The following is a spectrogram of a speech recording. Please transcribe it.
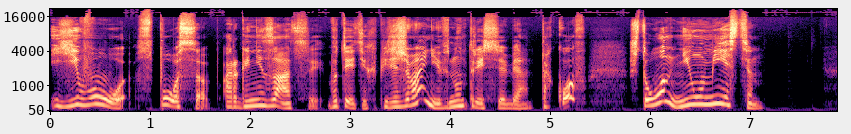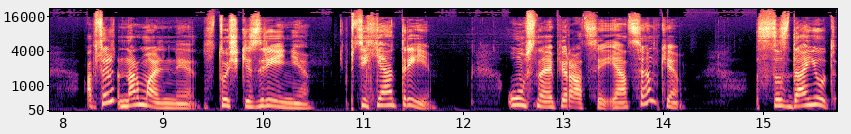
его способ организации вот этих переживаний внутри себя таков, что он неуместен. Абсолютно нормальные с точки зрения психиатрии умственной операции и оценки создают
